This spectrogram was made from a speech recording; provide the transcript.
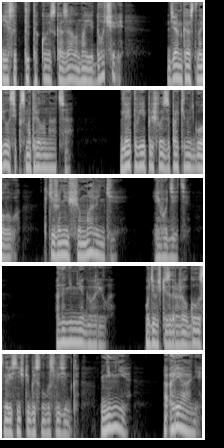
Если ты такое сказала моей дочери...» Дианка остановилась и посмотрела на отца. Для этого ей пришлось запрокинуть голову. Какие же они еще маленькие, его дети. Она не мне говорила. У девочки задрожал голос, на ресничке блеснула слезинка. Не мне, а Ариане.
